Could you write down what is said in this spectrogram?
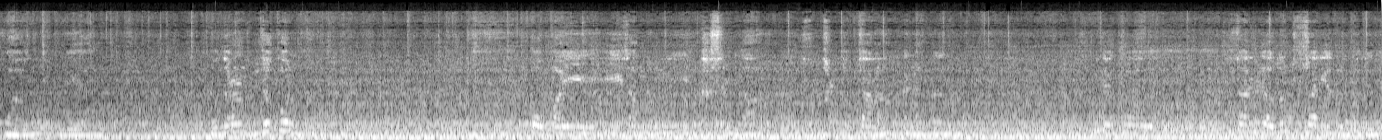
용서하고 우리가 오늘은 무조건 뽀빠이 이장님이 갔습니다. 팔뚝자랑 그런 근데 그, 그 사람이 82살이가 그렇거든요.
